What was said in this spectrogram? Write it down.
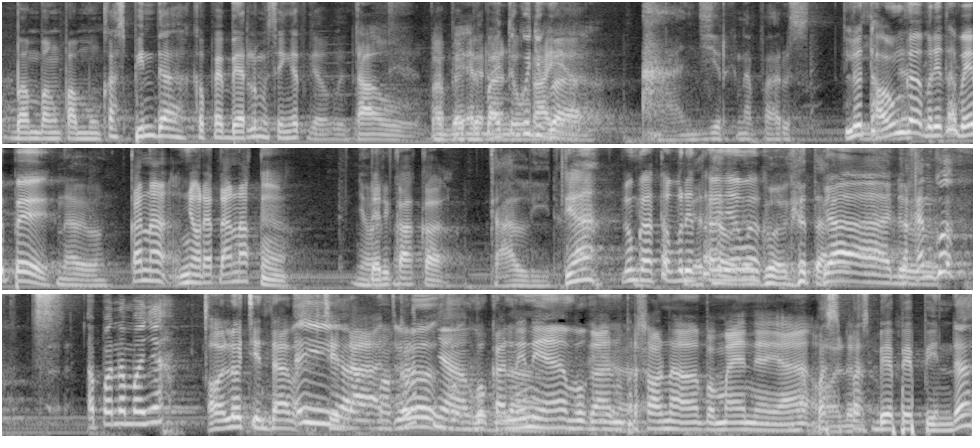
Bambang Pamungkas pindah ke PBR lu masih inget gak? Tahu. Ke PBR Nah, itu Bandung gue juga Raya. anjir kenapa harus Lu tahu nggak berita BP? kenapa bang? Kan nyoret anaknya Nyoret dari kakak. Kali dah. Ya, lu nggak tahu beritanya bang? tahu, gua gak tahu. Ya, aduh. Nah, kan gue apa namanya? Oh lu cinta Iya, cinta sama lu bukan bilang. ini ya, bukan personal pemainnya ya. Nah, pas Oh, pas BP pindah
